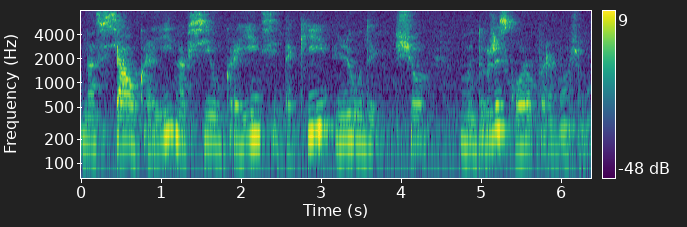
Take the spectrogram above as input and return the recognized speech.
У нас вся Україна, всі українці такі люди, що ми дуже скоро переможемо.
